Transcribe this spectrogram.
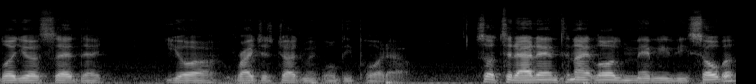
Lord, you have said that your righteous judgment will be poured out. So, to that end, tonight, Lord, may we be sober,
